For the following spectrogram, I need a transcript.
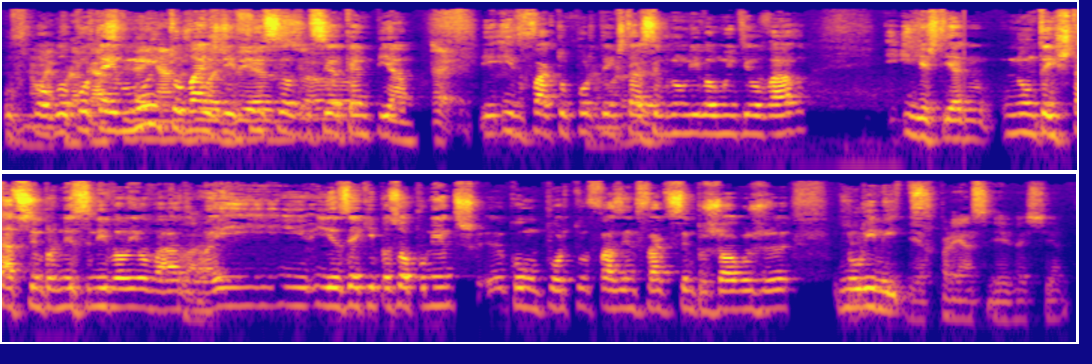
o futebol é do Porto é muito mais difícil de ser campeão. É. E, e, de facto o Porto tem que estar sempre num nível muito elevado e este ano não tem estado sempre nesse nível elevado, claro. é? e, e, e, as equipas oponentes eh, com o Porto fazem de facto sempre jogos eh, no limite. Irrepreensíveis sempre.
